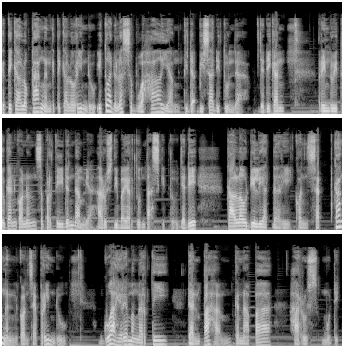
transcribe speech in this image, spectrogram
ketika lo kangen, ketika lo rindu, itu adalah sebuah hal yang tidak bisa ditunda. Jadi kan rindu itu kan konon seperti dendam ya, harus dibayar tuntas gitu. Jadi kalau dilihat dari konsep kangen konsep rindu, gue akhirnya mengerti dan paham kenapa harus mudik.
